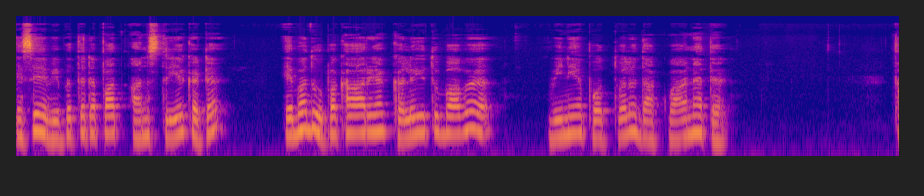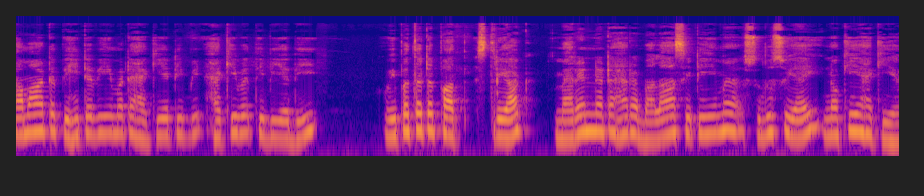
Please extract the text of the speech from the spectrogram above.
එසේ විපතටපත් අන් ස්ත්‍රියකට එබඳු උපකාරයක් කළ යුතු බව විනය පොත්වල දක්වා නැත. තමාට පිහිටවීමට හැකිව තිබියදී විපතටපත් ස්ත්‍රියක් මැරෙන්නට හැර බලා සිටීම සුදුසු යයි නොකිය හැකිය.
